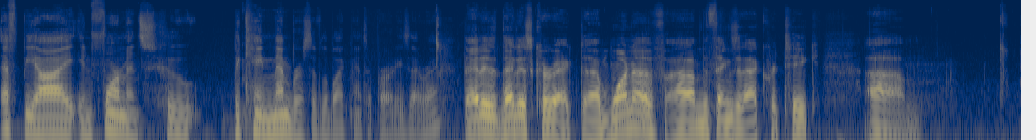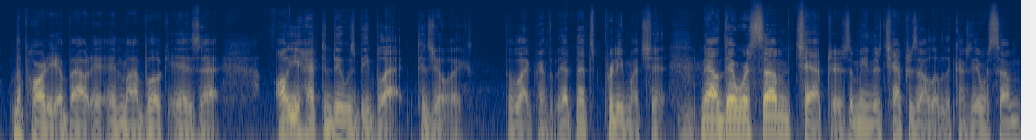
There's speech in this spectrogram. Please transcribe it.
FBI informants who became members of the Black Panther Party. Is that right? That is that is correct. Um, one of um, the things that I critique um, the party about in my book is that all you had to do was be black to join the Black Panther. That, that's pretty much it. Mm-hmm. Now there were some chapters. I mean, the chapters all over the country. There were some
